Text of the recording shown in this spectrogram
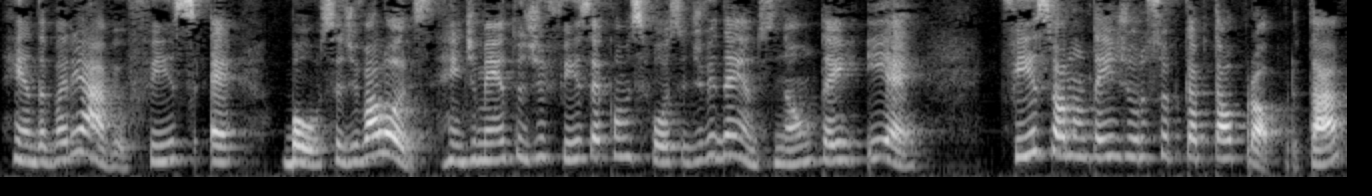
renda variável, FIIs é bolsa de valores. Rendimento de FIIs é como se fosse dividendos, não tem e é. FIIs só não tem juros sobre capital próprio, tá?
